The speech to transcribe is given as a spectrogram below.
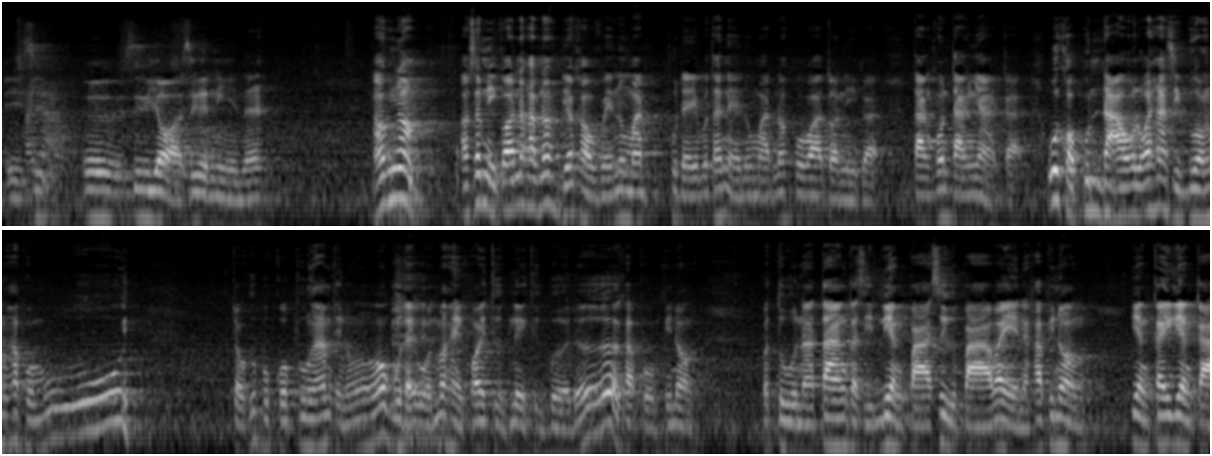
ไอ้ซื้อเออซื้อหย่อซื้ออันนี้นะ เอาพี่น้องเอาสำนีก่อนนะครับเนาะเดี๋ยวเขาไปอนุมัติผู้ใดบ่ท่านไหนอนุมัติเนาะเพราะว่าตอนนี้ก็ต่างคนต่างอยากกะอุ้ยขอบคุณดาว150ดวงนะครับ ผมอุ้ยเจ้าคือผู้กบผู้งามแท้เนาะผู้ใดโอนมาให้คอยถึกเลขถึกเบอร์เด้อครับ ผมพี่น้องประตูหน้าต่างก็สิเลี้ยงปลาซื้อปลาไว้นะครับ พี่น้องเลี้ยงไก่เลี้ยงกา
